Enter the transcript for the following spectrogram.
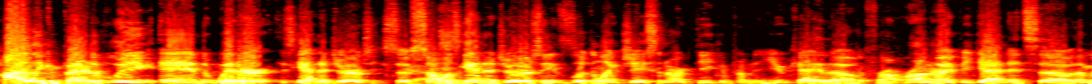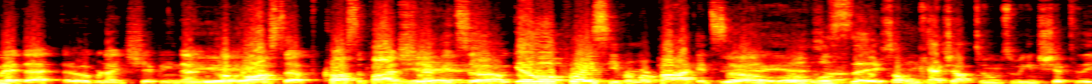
Highly competitive league, and the winner is getting a jersey. So Yes. someone's getting a jersey. It's looking like Jason Arcdeacon from the UK, though. the front runner. might be getting it. So then we had that, that overnight shipping, that Yeah. across the across the pond Yeah, shipping. So yeah. we get a little pricey from our pockets. So Yeah, yeah, we'll, we'll so see. Someone catch up to him so we can ship to the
